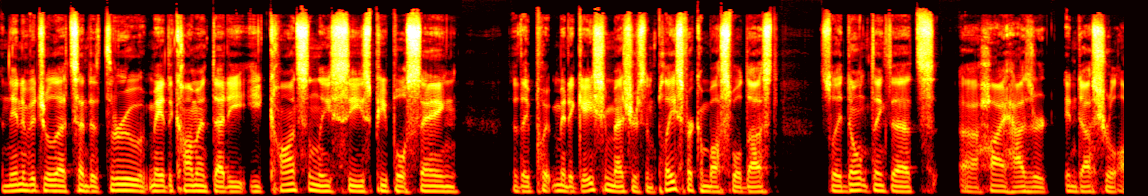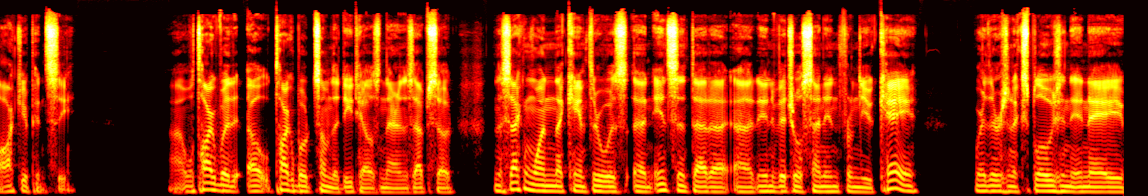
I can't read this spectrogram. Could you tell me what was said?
And the individual that sent it through made the comment that he, he constantly sees people saying that they put mitigation measures in place for combustible dust. So they don't think that's a high hazard industrial occupancy. Uh, we'll talk about I'll talk about some of the details in there in this episode. And the second one that came through was an incident that a, an individual sent in from the UK where there's an explosion in a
